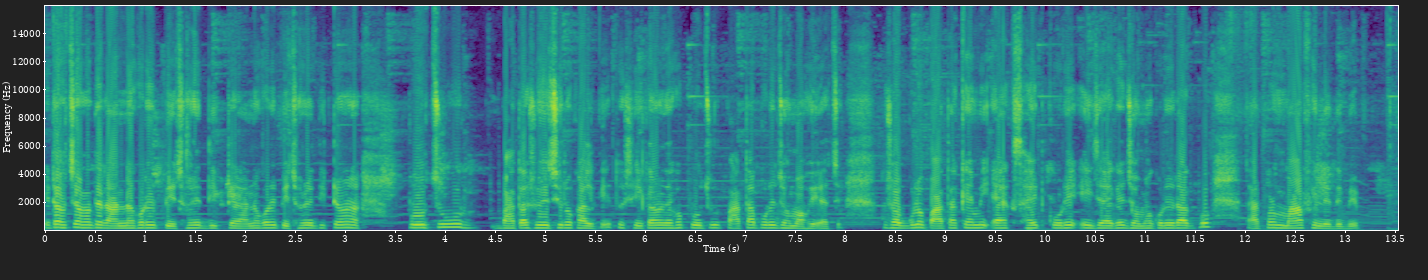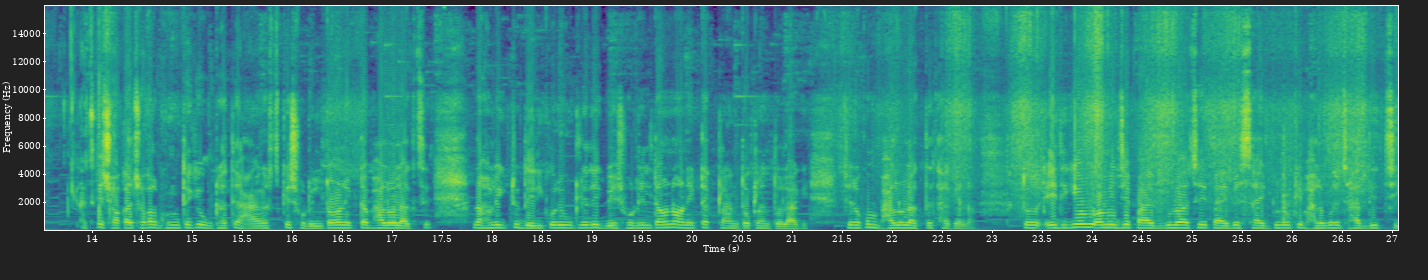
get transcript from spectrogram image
এটা হচ্ছে আমাদের রান্নাঘরের পেছনের দিকটা। রান্নাঘরের পেছনের দিকটা না প্রচুর বাতাস হয়েছিল কালকে। তো সেই কারণে দেখো প্রচুর পাতা পড়ে জমা হয়ে আছে। তো সবগুলো পাতাকে আমি এক সাইড করে এই জায়গায় জমা করে রাখব, তারপর মা ফেলে দেবে। আজকে সকাল সকাল ঘুম থেকে উঠাতে আজকে শরীরটাও অনেকটা ভালো লাগছে। না হলে একটু দেরি করে উঠলে দেখবে শরীরটাও না অনেকটা ক্লান্ত ক্লান্ত লাগে। সেরকম ভালো লাগতে থাকে না। তো এদিকেও আমি যে পাইপগুলো আছে পাইপের সাইডগুলোকে ভালো করে ঝাড় দিচ্ছি।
